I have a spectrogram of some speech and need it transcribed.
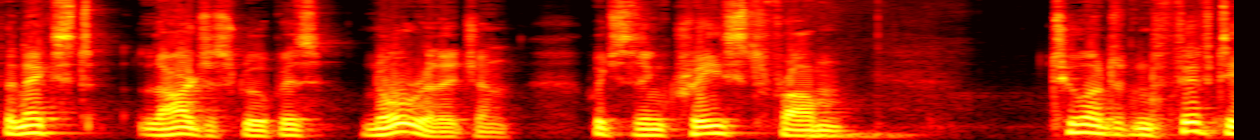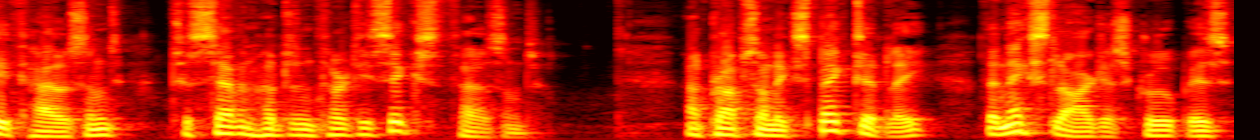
The next largest group is no religion, which has increased from 250,000 to 736,000. And perhaps unexpectedly, the next largest group is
